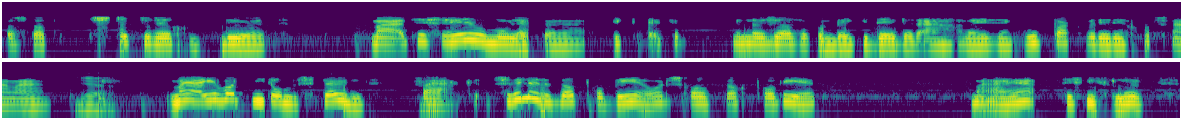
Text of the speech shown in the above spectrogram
als dat structureel gebeurt. Maar het is heel moeilijk. eh, ik, ik heb- ben daar zelf ook een beetje door aangewezen. Denk, hoe pakken we dit in godsnaam aan? Ja, Maar ja, je wordt niet ondersteund vaak. Ze willen het wel proberen hoor. De school heeft het wel geprobeerd. Maar ja, het is niet gelukt.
